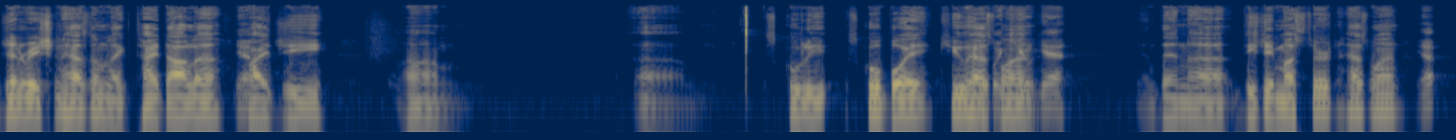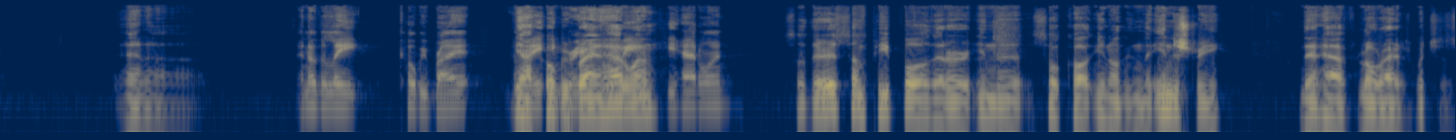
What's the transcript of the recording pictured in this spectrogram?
generation has them, like Ty Dolla, Yeah. YG, um, um, Schoolie, Schoolboy Q has Schoolboy one, Q, Yeah. and then uh, DJ Mustard has one, Yep. and uh, I know the late Kobe Bryant. Yeah, Kobe Bryant had one. He had one. So there is some people that are in the so-called, you know, in the industry that have lowriders, which is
